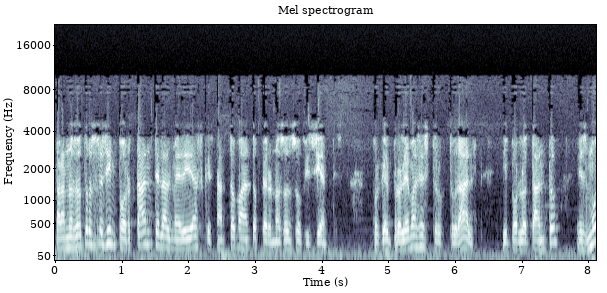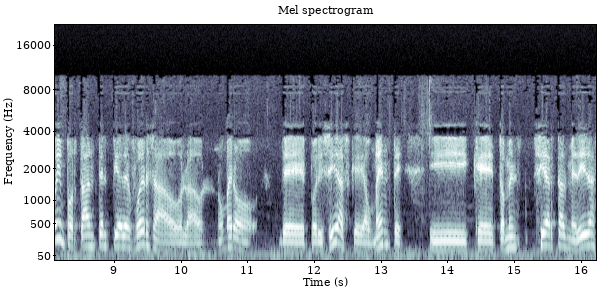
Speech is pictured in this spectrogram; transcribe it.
Para nosotros es importante las medidas que están tomando, pero no son suficientes, porque el problema es estructural y por lo tanto es muy importante el pie de fuerza o, la- o el número de policías que aumente y que tomen ciertas medidas,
